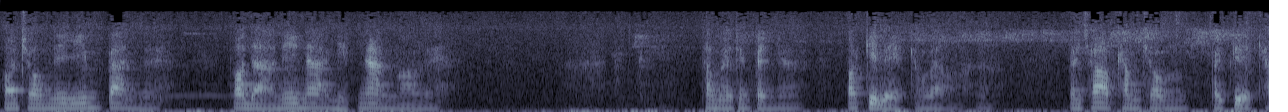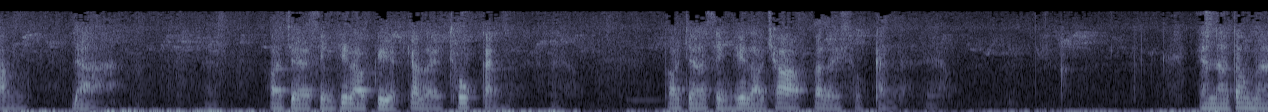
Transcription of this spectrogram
พอชมนี่ยิ้มปั้นเลย พอด่านี่หน้าหงิกหน้างอเลยทำไมถึงเป็นเงี้ยเพราะกิเลสของเราไปชอบคำชม ไปเกลียดคำด่า พอเจอสิ่งที่เราเกลียดก็เลยทุกข์กัน พอเจอสิ่งที่เราชอบก็เลยสุขกันงั้นเราต้องมา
